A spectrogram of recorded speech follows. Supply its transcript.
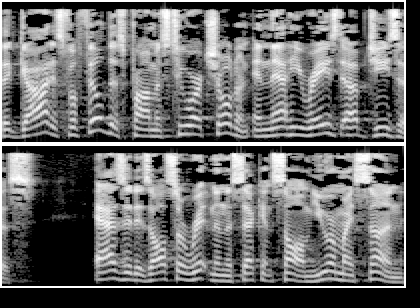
that God has fulfilled this promise to our children, and that he raised up Jesus. As it is also written in the second psalm, You are my son,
